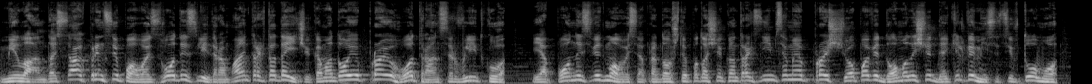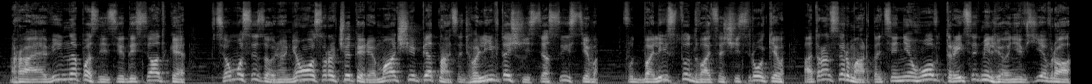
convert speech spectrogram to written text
Мілан досяг принципової згоди з лідером Айнтрахта Даїчі Камадою про його трансфер влітку. Японець відмовився продовжити поточний контракт з німцями, про що повідомили ще декілька місяців тому. Грає він на позиції десятки. В цьому сезоні у нього 44 матчі, 15 голів та 6 асистів. Футболісту 26 років, а трансфермарт оцінює його в 30 мільйонів євро.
